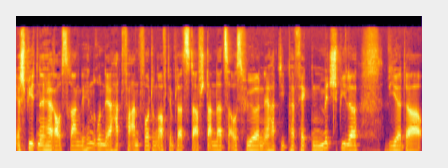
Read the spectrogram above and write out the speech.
Er spielt eine herausragende Hinrunde, er hat Verantwortung auf dem Platz, darf Standards ausführen, er hat die perfekten Mitspieler, wie er da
